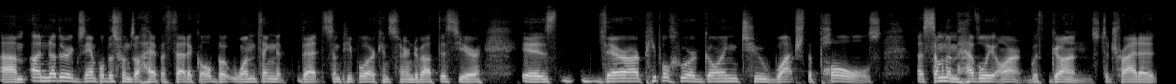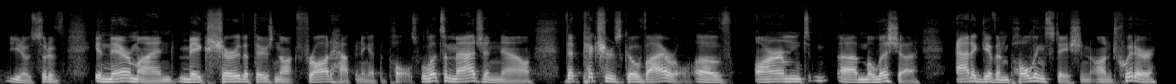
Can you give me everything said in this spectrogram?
Um, another example, this one's a hypothetical, but one thing that, that some people are concerned about this year is there are people who are going to watch the polls, uh, some of them heavily armed with guns to try to, you know, sort of in their mind, make sure that there's not fraud happening at the polls. Well, let's imagine now that pictures go viral of armed uh, militia at a given polling station on Twitter.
